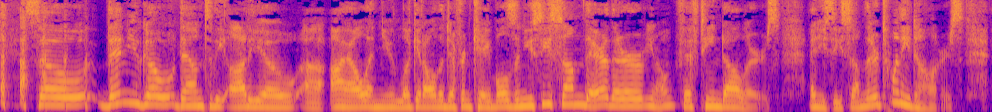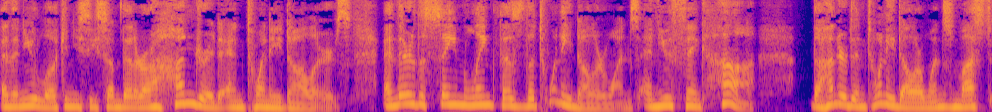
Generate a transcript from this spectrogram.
so then you go down to the audio uh, aisle and you look at all the different cables and you see some there that are, you know, $15 and you see some that are $20 and then you look and you see some that are $120 and they're the same length as the $20 ones and you think, huh, the $120 ones must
